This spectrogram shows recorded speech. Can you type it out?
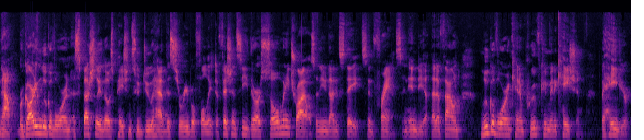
Now, regarding leucovorin, especially in those patients who do have this cerebral folate deficiency, there are so many trials in the United States, in France, in India that have found leucovorin can improve communication, behavior,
